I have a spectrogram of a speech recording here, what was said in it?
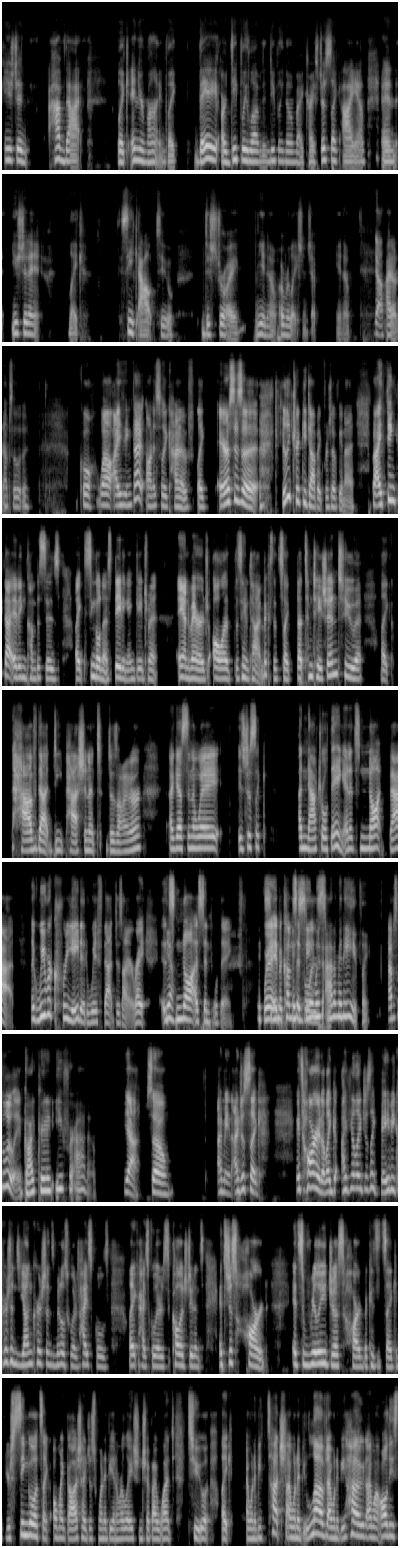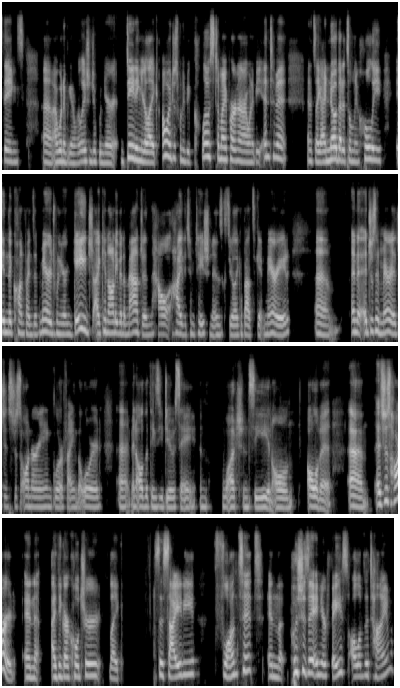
you should have that like in your mind. Like they are deeply loved and deeply known by Christ just like I am. And you shouldn't like seek out to destroy you know a relationship you know yeah I don't know absolutely Cool. Well, I think that honestly kind of like Eros is a really tricky topic for Sophie and I, but I think that it encompasses like singleness, dating, engagement, and marriage all at the same time because it's like that temptation to like have that deep, passionate desire, I guess, in a way, is just like a natural thing and it's not bad. Like we were created with that desire, right? It's yeah. not a sinful thing. It's where seen, it becomes sinful is, with Adam and Eve. Like Absolutely. God created Eve for Adam. Yeah. So, I mean, I just like, it's hard. Like, I feel like just like baby Christians, young Christians, middle schoolers, high schools, like high schoolers, college students, it's just hard. It's really just hard because it's like if you're single, it's like, oh my gosh, I just want to be in a relationship. I want to like I want to be touched. I want to be loved. I want to be hugged. I want all these things. Um, I want to be in a relationship. When you're dating, you're like, oh, I just want to be close to my partner. I want to be intimate. And it's like, I know that it's only holy in the confines of marriage. When you're engaged, I cannot even imagine how high the temptation is because you're like about to get married. Um, and it, it, just in marriage, it's just honoring and glorifying the Lord um, and all the things you do, say, and watch and see and all all of it. Um, it's just hard. And I think our culture, like society flaunts it and pushes it in your face all of the time.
